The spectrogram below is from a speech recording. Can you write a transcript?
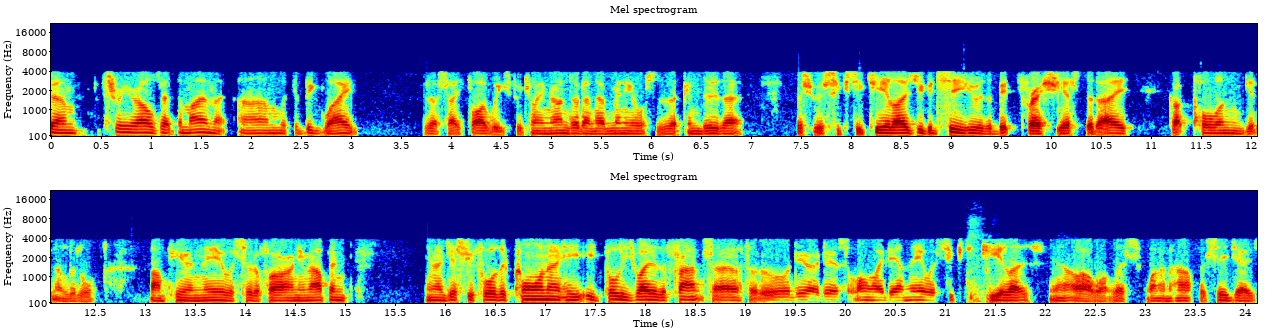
um, three-year-olds at the moment um, with the big weight. As I say, five weeks between runs. I don't have many horses that can do that especially with 60 kilos. You could see he was a bit fresh yesterday, got pulling, getting a little bump here and there, was sort of firing him up. And, you know, just before the corner, he, he'd pull his way to the front. So I thought, oh dear, oh dear, it's a long way down there with 60 kilos. You know, oh, well, less one and a half for Cejay's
